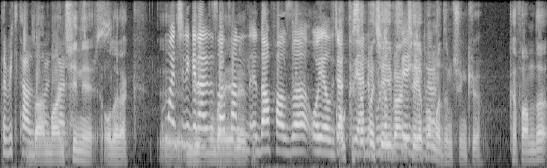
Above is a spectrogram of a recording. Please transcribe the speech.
Tabii ki tarz ben olarak Mancini olarak e, Mancini genelde zaten verdim. daha fazla oy o alacaktır. kısa yani paçayı bu ben şey yapamadım çünkü. Kafamda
